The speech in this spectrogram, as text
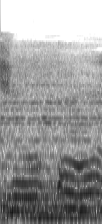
so old.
